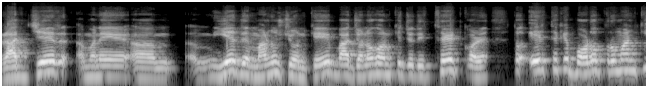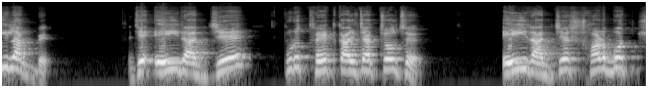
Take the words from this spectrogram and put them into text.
রাজ্যের মানে ইয়ে মানুষজনকে বা জনগণকে যদি থ্রেট করে, তো এর থেকে বড় প্রমাণ কি লাগবে? যে এই রাজ্যে পুরো থ্রেট কালচার চলছে। এই রাজ্যের সর্বোচ্চ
